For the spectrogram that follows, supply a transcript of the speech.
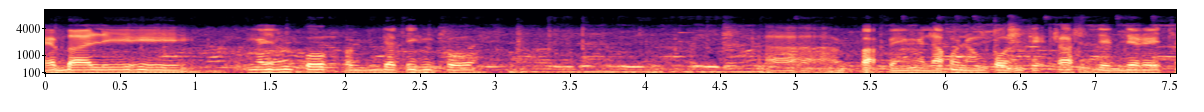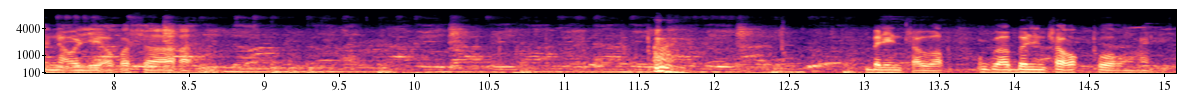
Eh bali, ngayon po pagdating ko, ah magpapahingal ako ng konti, tapos diretso na uli ako sa Balintawak. Magbabalintawak po ako ngayon.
